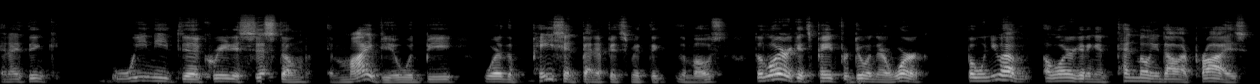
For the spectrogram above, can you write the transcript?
And I think we need to create a system, in my view, would be where the patient benefits the, the most. The lawyer gets paid for doing their work. But when you have a lawyer getting a $10 million prize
